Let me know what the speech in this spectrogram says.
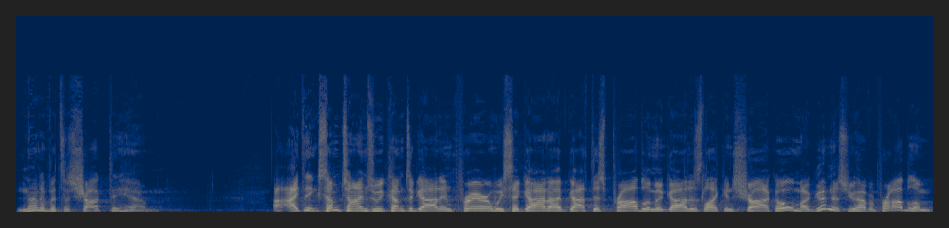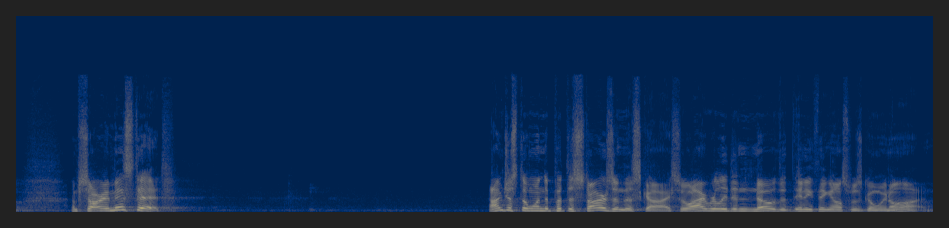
None of it's a shock to Him. I think sometimes we come to God in prayer and we say, God, I've got this problem. And God is like in shock. Oh, my goodness, you have a problem. I'm sorry I missed it. I'm just the one that put the stars in the sky, so I really didn't know that anything else was going on.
